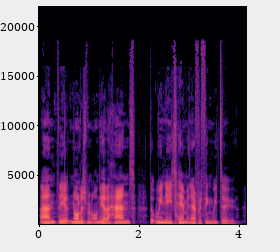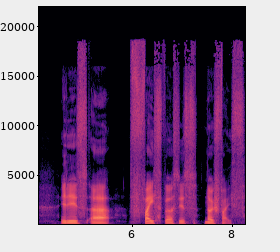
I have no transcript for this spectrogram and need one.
and the acknowledgement, on the other hand, that we need Him in everything we do. It is uh, faith versus no faith.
